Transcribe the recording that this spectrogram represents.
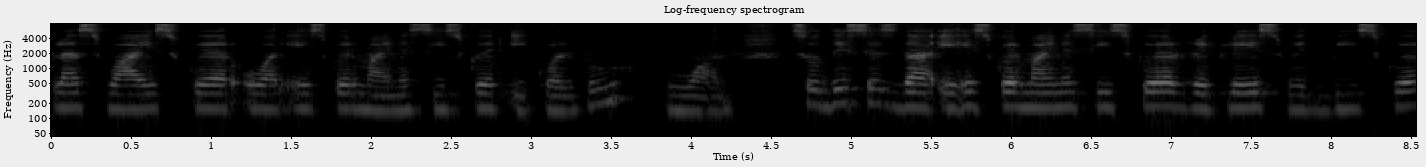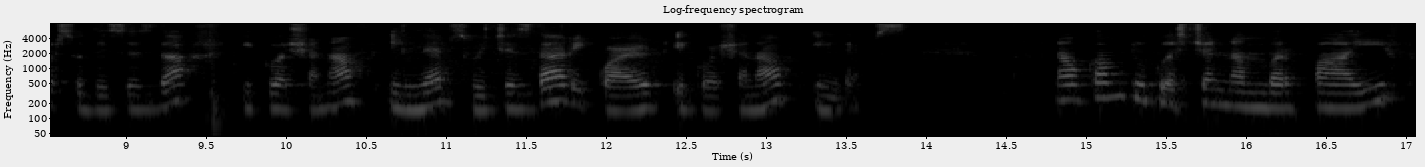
plus y square over a square minus c square equal to 1 so this is the a square minus c square replaced with b square so this is the equation of ellipse which is the required equation of ellipse now come to question number 5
